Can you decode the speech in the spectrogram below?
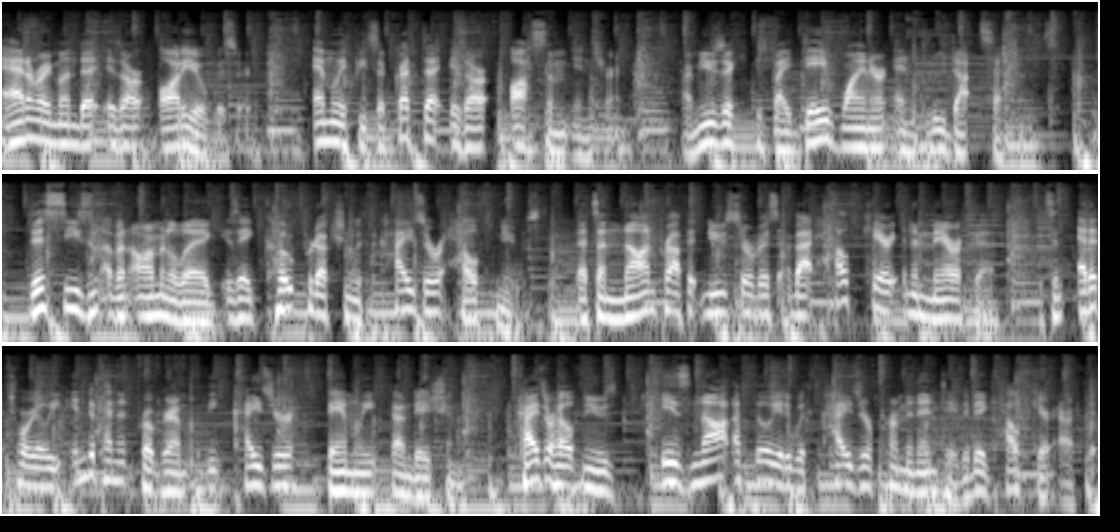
Adam Raymonda is our audio wizard. Emily Pisacreta is our awesome intern. Our music is by Dave Winer and Blue Dot Sessions. This season of An Arm and a Leg is a co production with Kaiser Health News. That's a nonprofit news service about healthcare in America. It's an editorially independent program of the Kaiser Family Foundation. Kaiser Health News is not affiliated with Kaiser Permanente, the big healthcare outfit.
